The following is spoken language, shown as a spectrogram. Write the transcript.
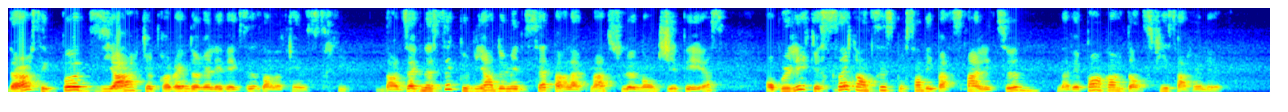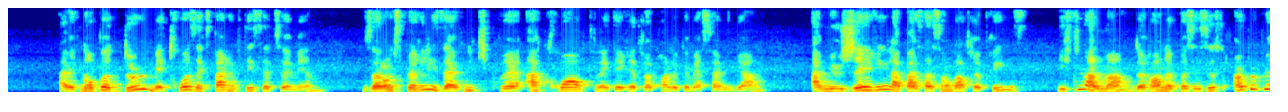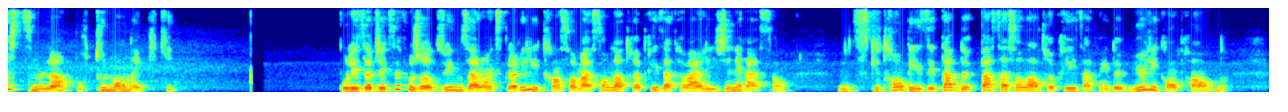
D'ailleurs, c'est pas d'hier que le problème de relève existe dans notre industrie. Dans le diagnostic publié en 2017 par l'ACMAT sous le nom de GPS, on peut lire que 56% des participants à l'étude n'avaient pas encore identifié sa relève. Avec non pas deux, mais trois experts invités cette semaine, nous allons explorer les avenues qui pourraient accroître l'intérêt de reprendre le commerce familial, à mieux gérer la passation d'entreprise et finalement de rendre le processus un peu plus stimulant pour tout le monde impliqué. Pour les objectifs aujourd'hui, nous allons explorer les transformations de l'entreprise à travers les générations. Nous discuterons des étapes de passation d'entreprise afin de mieux les comprendre,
